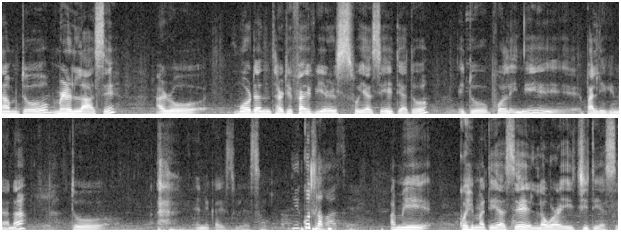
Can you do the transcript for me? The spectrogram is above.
নামটো মৃণলা আছে। আৰু মোৰ দেন থাৰ্টি ফাইভ ইয়াৰ্ছ হৈ আছে এতিয়াতো। এইটো ফুল এনেই পালি কিনা না। তো এনেকুৱাই চলি আছে। ক'ত লগা আছে? আমি কহিমাতে আছে লৱাৰ এইচ জি আছে।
